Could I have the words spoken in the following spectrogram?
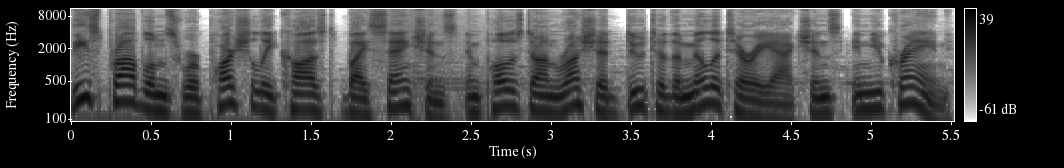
These problems were partially caused by sanctions imposed on Russia due to the military actions in Ukraine.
